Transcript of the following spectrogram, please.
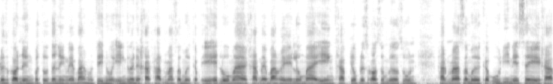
ด้วยสกอร์1ประตูต่อ1ในบ้านของเจนัวเองด้วยนะครับถัดมาเสมอกับ AS โรม่าครับในบ้านของ AS โรม่าเองครับจบด้วยสกอร์0ประตูต่อ0ถัดมาเสมอกับอูดิเนเซ่ครับ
